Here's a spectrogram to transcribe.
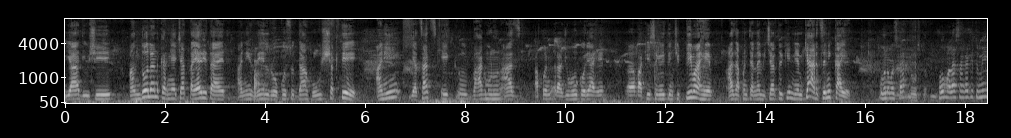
या दिवशी आंदोलन करण्याच्या तयारीत आहेत आणि रेल रोकोसुद्धा होऊ शकते. आणि याचाच एक भाग म्हणून आज आपण राजूभाऊ कोरे आहेत. बाकी सगळी त्यांची टीम आहे. आज आपण त्यांना विचारतोय की नेमक्या अडचणी काय आहेत? हो नमस्कार. नमस्कार. हो मला सांगा की तुम्ही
